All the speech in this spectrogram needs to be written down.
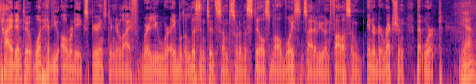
tie it into what have you already experienced in your life where you were able to listen to some sort of a still small voice inside of you and follow some inner direction that worked. Yeah.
